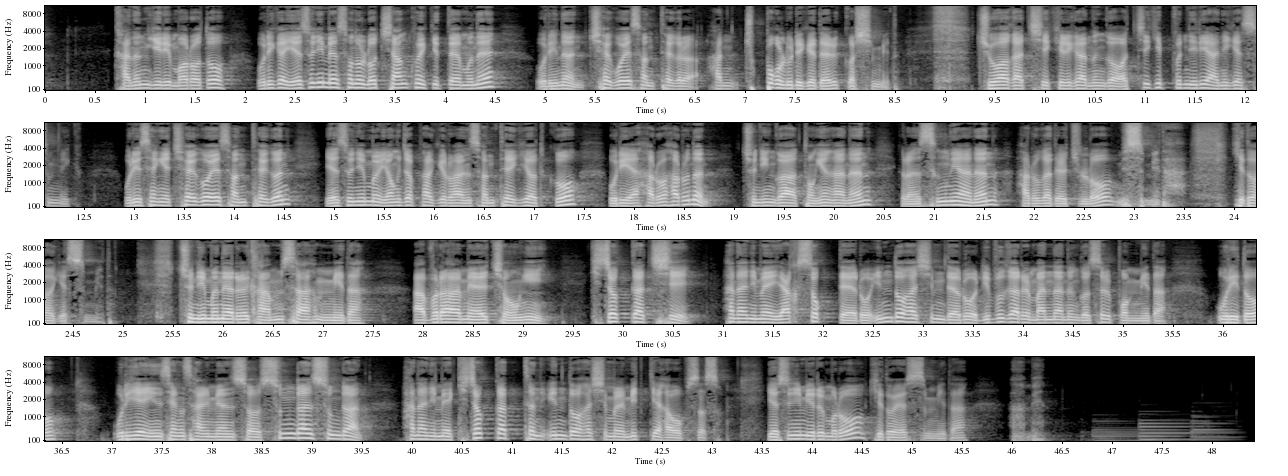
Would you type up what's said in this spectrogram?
가는 길이 멀어도 우리가 예수님의 손을 놓지 않고 있기 때문에 우리는 최고의 선택을 한 축복을 누리게 될 것입니다. 주와 같이 길 가는 거 어찌 기쁜 일이 아니겠습니까? 우리 생애 최고의 선택은 예수님을 영접하기로 한 선택이었고 우리의 하루하루는 주님과 동행하는 그런 승리하는 하루가 될 줄로 믿습니다. 기도하겠습니다. 주님 은혜를 감사합니다. 아브라함의 종이 기적같이 하나님의 약속대로 인도하심대로 리브가를 만나는 것을 봅니다. 우리도 우리의 인생 살면서 순간순간 하나님의 기적 같은 인도하심을 믿게 하옵소서. 예수님 이름으로 기도했습니다. 아멘.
